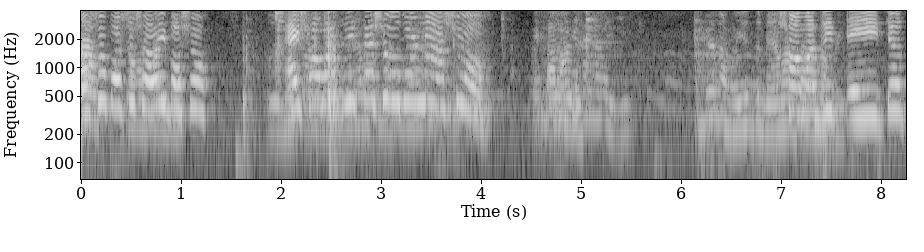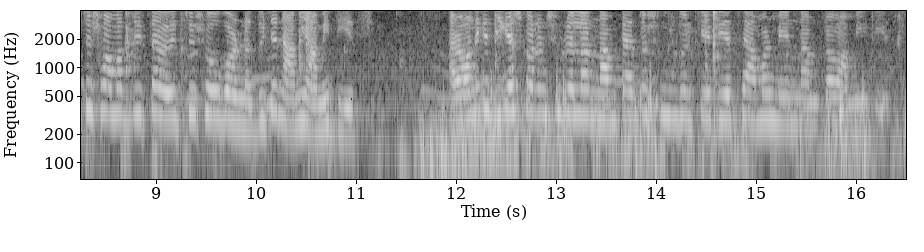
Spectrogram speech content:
বসো বসো সবাই, বসো। এই সমাদৃতা সৌবর্ণ, আসো। সমাদৃত এইটা হচ্ছে সমাদৃতা হচ্ছে সৌবর্ণ। দুইটা নামই আমি দিয়েছি। আর অনেকে জিজ্ঞাসা করেন, সুরেলার নামটা এত সুন্দর কে দিয়েছে? আমার মেয়ের নামটাও আমিই দিয়েছি।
